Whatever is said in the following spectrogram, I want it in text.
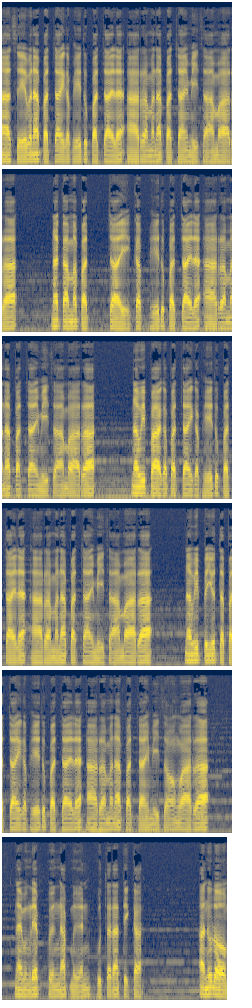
อาเสวนปัจจัยกับเหตุปัจจัย และอารามณปัจจัยมีสามวาระนากรรมปัจจัยกับเหตุปัจจัย และอารามณปัจจัยมีสามวาระนวิปากปัจจัยกับเหตุปัจจัย และอารามณปัจจัยมีสามวาระนวิปยุตตปัจจัยกับเหตุปัจจัย และอารามณปัจจัยมีสองวาระ ในวงเล็บเพึงนับเหมือนกุตรติกะ อนุโลม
